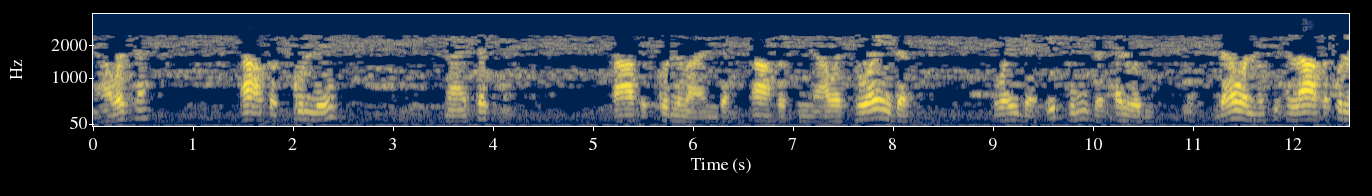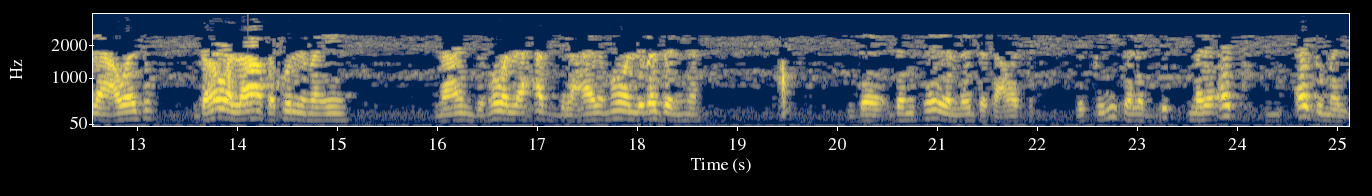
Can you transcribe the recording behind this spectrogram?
من عوزها أعطت كل إيه؟ معيشتها أعطت كل ما عندها أعطت من عوزها هو إيه ده هو إيه ده إيه الكنيسة الحلوة دي؟ ده هو المسيح اللي أعطى كل عوازه ده هو اللي أعطى كل ما إيه؟ ما عنده. هو اللي أحب العالم. هو اللي بذل نفسه ده ده مش هي اللي انت تعرفها الكنيسة لبست ملاءات أجمل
